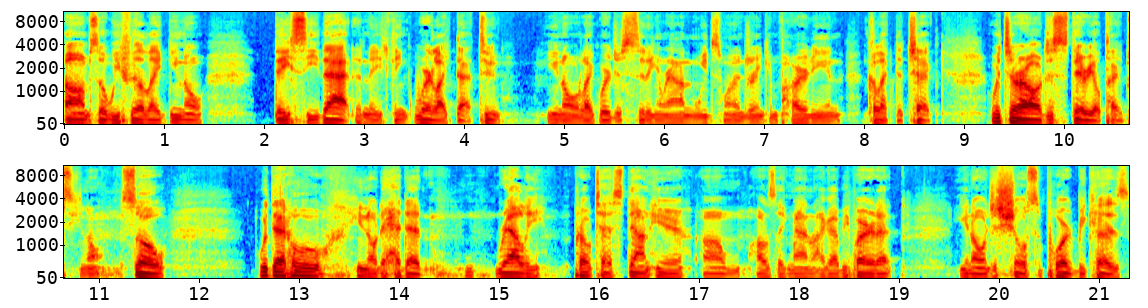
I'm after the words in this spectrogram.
Um, so we feel like, you know, they see that and they think we're like that too. You know, like we're just sitting around and we just want to drink and party and collect a check, which are all just stereotypes, you know. So with that whole, you know, they had that rally protest down here. Um, I was like, man, I gotta be part of that, you know, and just show support because,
